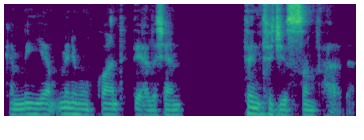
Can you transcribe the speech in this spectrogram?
كمية minimum quantity علشان تنتج الصنف هذا.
